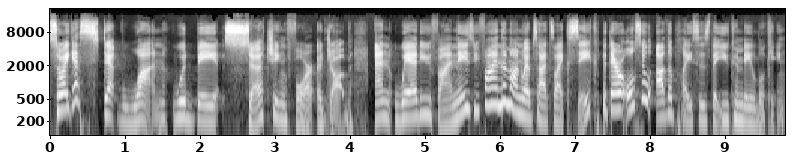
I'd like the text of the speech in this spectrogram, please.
So, I guess step one would be searching for a job. And where do you find these? You find them on websites like Seek, but there are also other places that you can be looking.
